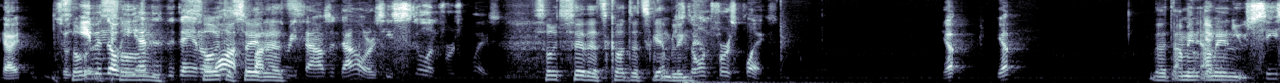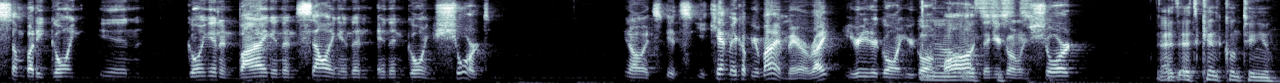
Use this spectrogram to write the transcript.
Okay? So, so even though he ended the day in a loss about $3,000, he's still in first place. Sorry to say that, Scott, that's gambling. He's Still in first place. Yep, yep. But I mean, and I mean, you see somebody going in, going in and buying and then selling and then and then going short. You know, it's it's you can't make up your mind, Meir. Right? You're either going you're going no, long, then you're going short. It, it can't continue.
